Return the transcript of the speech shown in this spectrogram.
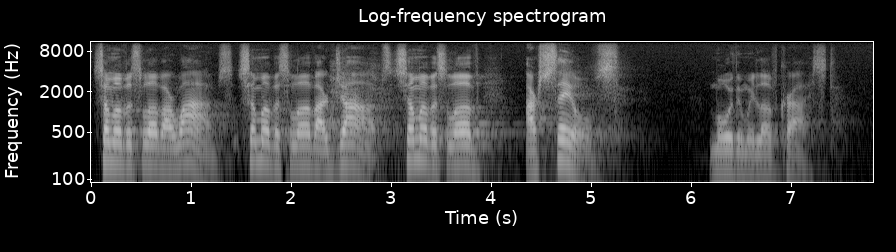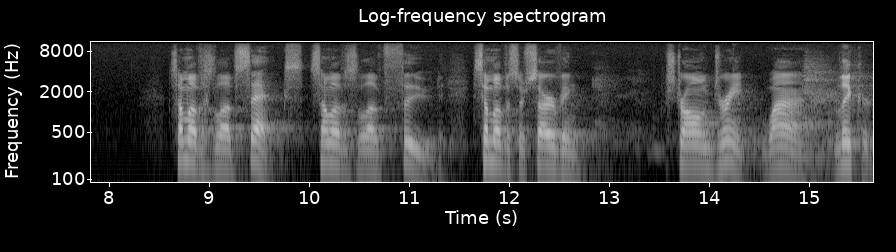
Some of us love our wives. Some of us love our jobs. Some of us love ourselves more than we love Christ. Some of us love sex. Some of us love food. Some of us are serving strong drink, wine, liquor.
